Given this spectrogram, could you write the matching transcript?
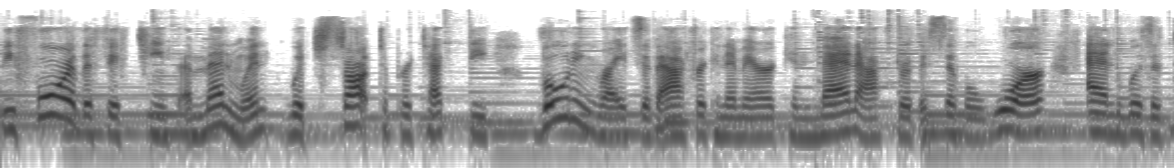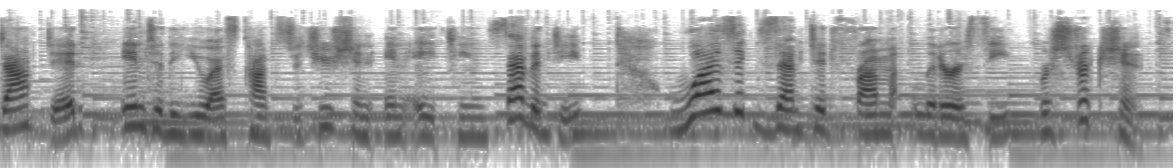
before the 15th Amendment, which sought to protect the voting rights of African American men after the Civil War and was adopted into the U.S. Constitution in 1870, was exempted from literacy restrictions.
